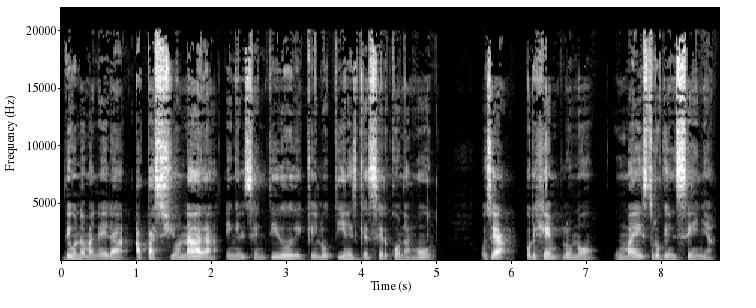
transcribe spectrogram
de una manera apasionada en el sentido de que lo tienes que hacer con amor. O sea, por ejemplo, ¿no? Un maestro que enseña.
